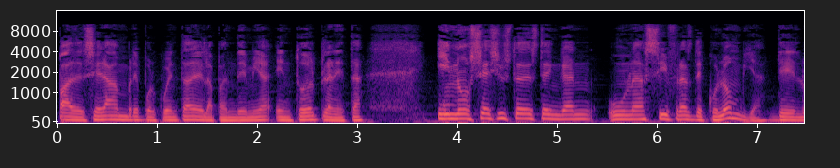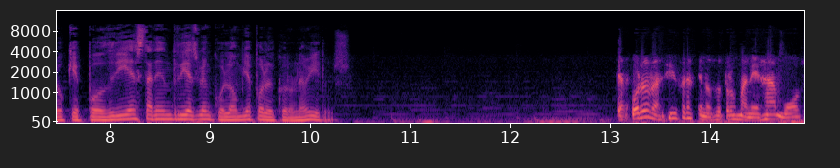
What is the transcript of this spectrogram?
padecer hambre por cuenta de la pandemia en todo el planeta? Y no sé si ustedes tengan unas cifras de Colombia, de lo que podría estar en riesgo en Colombia por el coronavirus. De acuerdo a las cifras que nosotros manejamos,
